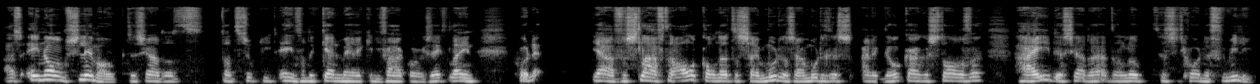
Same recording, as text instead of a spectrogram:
hij enorm slim ook. Dus ja, dat, dat is ook niet een van de kenmerken die vaak worden gezegd. Alleen gewoon ja, verslaafd aan alcohol, net als zijn moeder. Zijn moeder is eigenlijk ook aan gestorven. Hij, dus ja, daar, daar loopt, dat is gewoon een familie.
